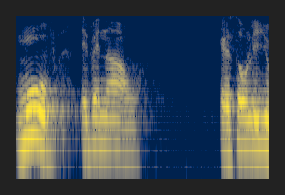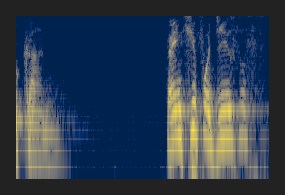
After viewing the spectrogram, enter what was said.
move even now as only you can. Thank you for Jesus.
